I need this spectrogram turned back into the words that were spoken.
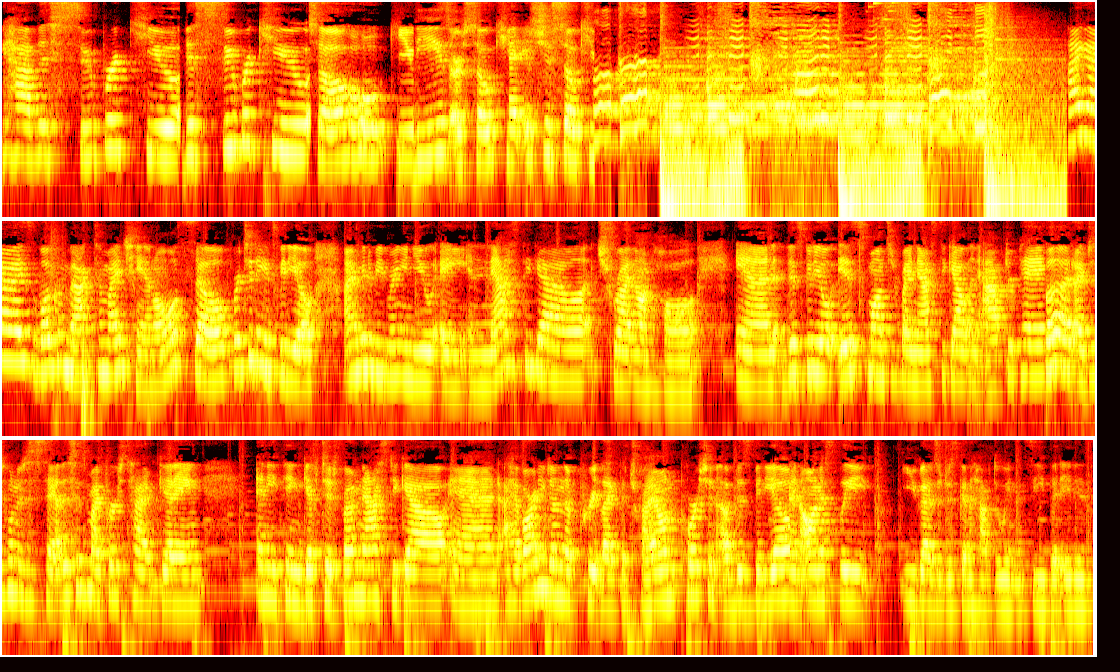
We have this super cute, this super cute, so cute. These are so cute. It's just so cute. Hi guys, welcome back to my channel. So for today's video, I'm to be bringing you a Nasty Gal try-on haul. And this video is sponsored by Nasty Gal and Afterpay. But I just wanted to say this is my first time getting anything gifted from Nasty Gal and I have already done the pre like the try on portion of this video. And honestly you guys are just gonna have to wait and see but it is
